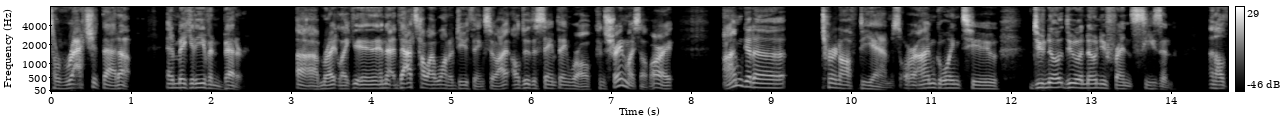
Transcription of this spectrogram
to ratchet that up and make it even better? Um, right, like, and that's how I want to do things. So I, I'll do the same thing where I'll constrain myself. All right, I'm gonna turn off DMs, or I'm going to do no do a no new friends season, and I'll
